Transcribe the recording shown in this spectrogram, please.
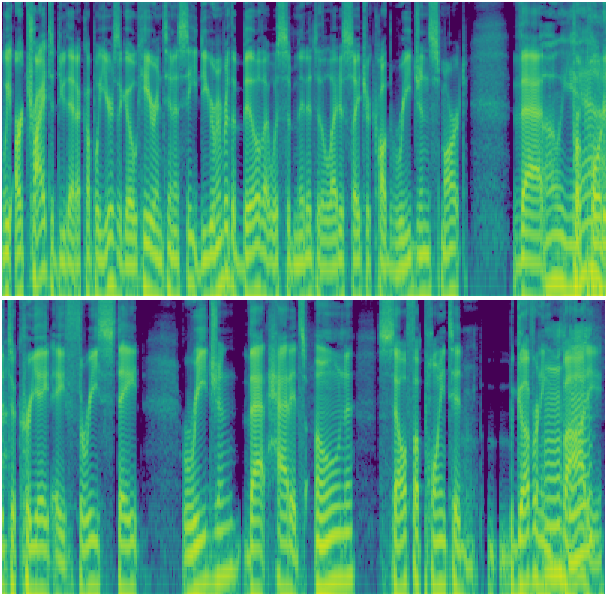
We are tried to do that a couple years ago here in Tennessee. Do you remember the bill that was submitted to the legislature called Region Smart that Oh, yeah. purported to create a three state region that had its own self-appointed governing Mhm. body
